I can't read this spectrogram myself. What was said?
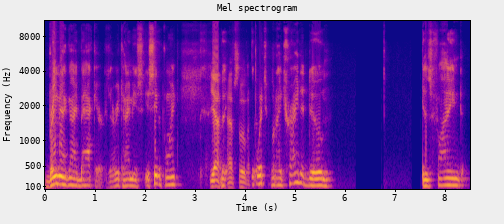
bring that guy back here. Because every time he's, you see the point? Yeah, But- absolutely. Which what I try to do is find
